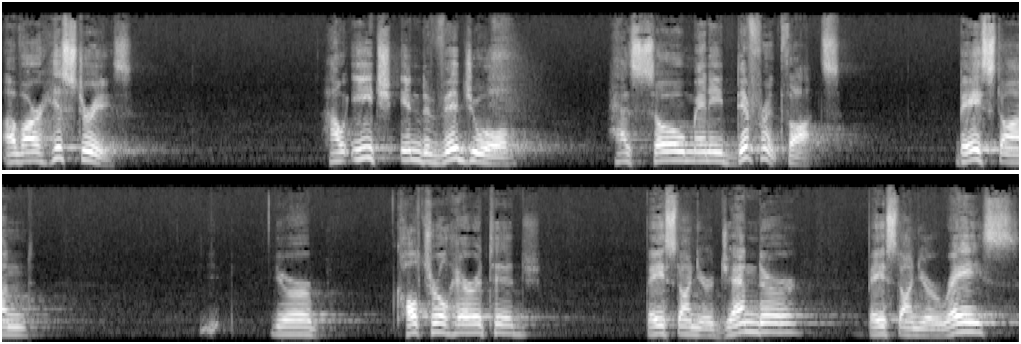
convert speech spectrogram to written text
of our histories. How each individual has so many different thoughts based on your cultural heritage, based on your gender, based on your race,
